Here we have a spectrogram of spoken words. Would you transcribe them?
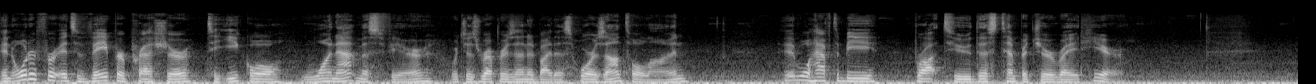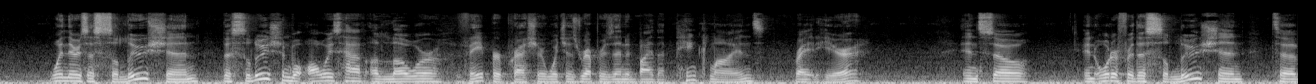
in order for its vapor pressure to equal one atmosphere, which is represented by this horizontal line, it will have to be brought to this temperature right here when there's a solution, the solution will always have a lower vapor pressure, which is represented by the pink lines right here. And so in order for the solution to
